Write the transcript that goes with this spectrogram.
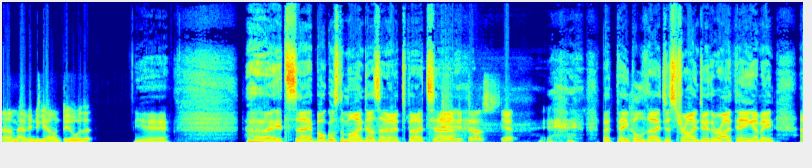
um, having to go and deal with it. Yeah. Uh, it's uh, it boggles the mind, doesn't it? But uh, yeah, it does. Yeah. but people uh, just try and do the right thing. I mean, uh,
